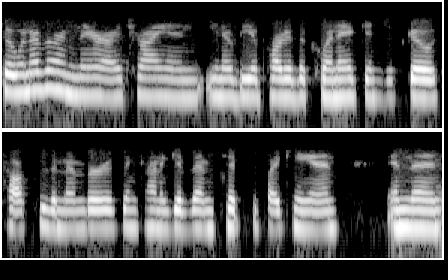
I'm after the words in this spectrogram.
so whenever I'm there, I try and you know be a part of the clinic and just go talk to the members and kind of give them tips if I can. And then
